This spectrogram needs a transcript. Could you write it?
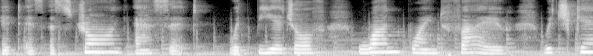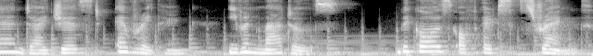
It is a strong acid with pH of 1.5 which can digest everything, even metals. Because of its strength,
